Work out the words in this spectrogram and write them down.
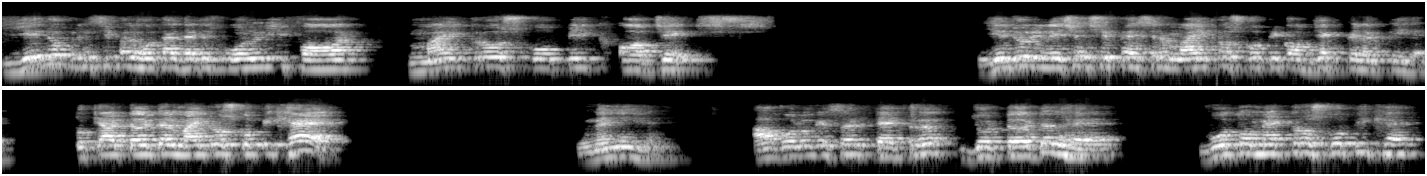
ये जो प्रिंसिपल होता है that is only for microscopic objects ये जो रिलेशनशिप है, सिर्फ़ माइक्रोस्कोपिक ऑब्जेक्ट पे लगती है। तो क्या टर्टल माइक्रोस्कोपिक है? नहीं है। आप बोलोगे, सर टेट्र जो टर्टल है, वो तो मैक्रोस्कोपिक है।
